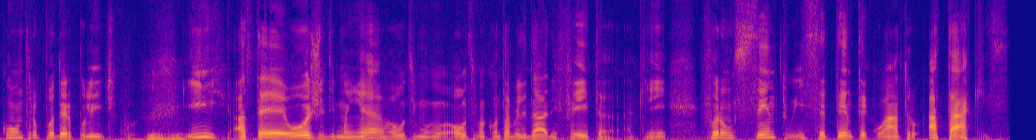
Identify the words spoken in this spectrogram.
contra o poder político. Uhum. E até hoje de manhã, a última, a última contabilidade feita aqui, foram 174 ataques.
